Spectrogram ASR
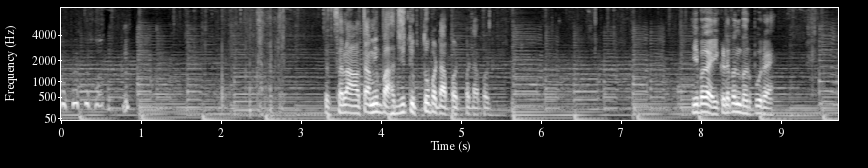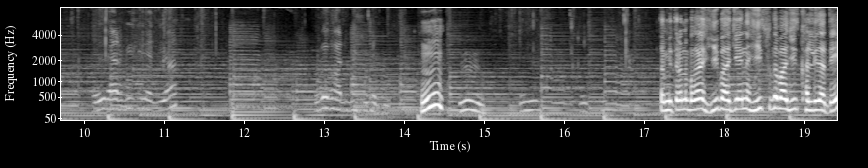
तर चला आता आम्ही भाजी टिपतो पटापट पटापट. ही बघा इकडे पण भरपूर आहे. हम्म. तर मित्रांनो बघा ही भाजी आहे ना ही सुद्धा भाजी खाल्ली जाते.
